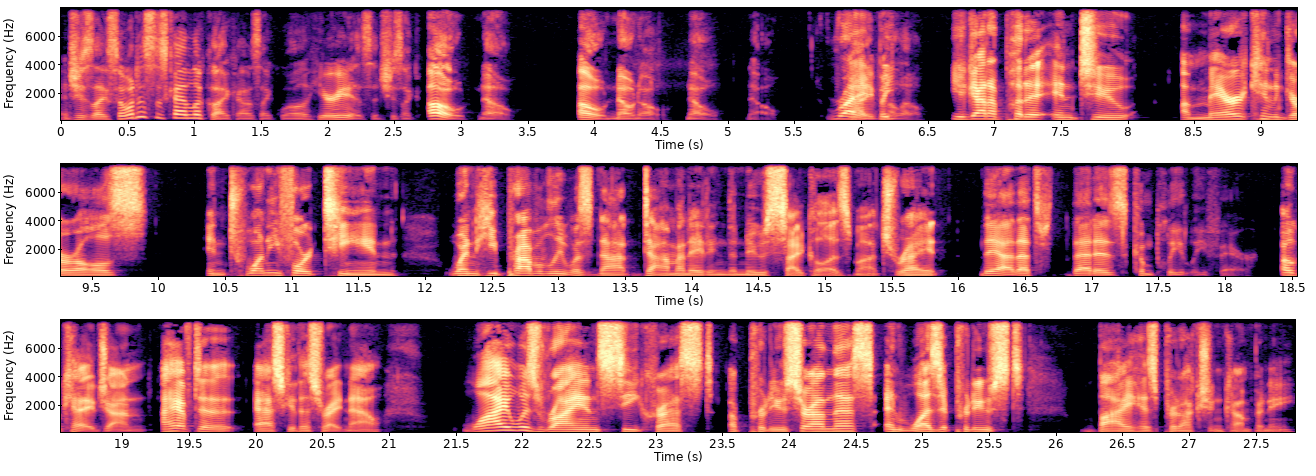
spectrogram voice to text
and she's like, So what does this guy look like? I was like, Well, here he is. And she's like, Oh, no. Oh, no, no, no, no. Not Right. even But a little. you got to put it into American girls in 2014 when he probably was not dominating the news cycle as much, right? Yeah, that's that is completely fair. Okay, John, I have to ask you this right now. Why was Ryan Seacrest a producer on this and was it produced by his production company?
